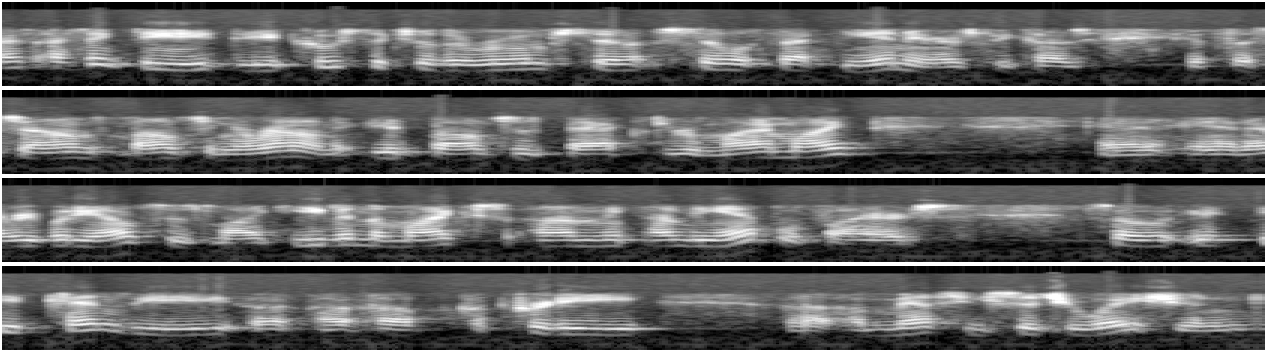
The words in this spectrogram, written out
I, I think the, the acoustics of the room still still affect the in ears because if the sound's bouncing around, it bounces back through my mic and, and everybody else's mic, even the mics on the on the amplifiers. So it, it can be a, a, a pretty uh, a messy situation,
